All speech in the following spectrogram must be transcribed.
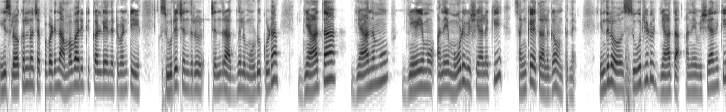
ఈ శ్లోకంలో చెప్పబడిన అమ్మవారికి కళ్ళైనటువంటి సూర్యచంద్రు చంద్ర అగ్నులు మూడు కూడా జ్ఞాత జ్ఞానము జ్ఞేయము అనే మూడు విషయాలకి సంకేతాలుగా ఉంటున్నాయి. ఇందులో సూర్యుడు జ్ఞాత అనే విషయానికి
